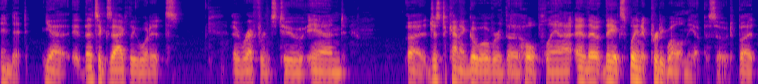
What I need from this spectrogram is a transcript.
end it. Yeah that's exactly what it's a reference to and uh, just to kind of go over the whole plan, and they, they explain it pretty well in the episode, but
